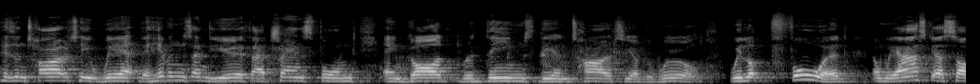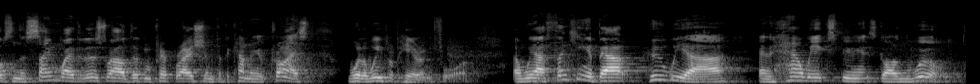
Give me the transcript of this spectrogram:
his entirety, where the heavens and the earth are transformed and God redeems the entirety of the world. We look forward and we ask ourselves, in the same way that Israel did in preparation for the coming of Christ, what are we preparing for? And we are thinking about who we are and how we experience God in the world.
